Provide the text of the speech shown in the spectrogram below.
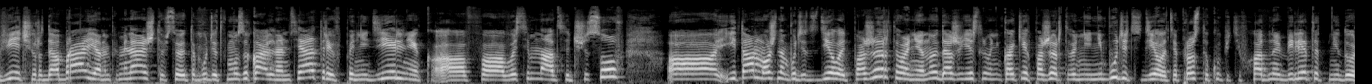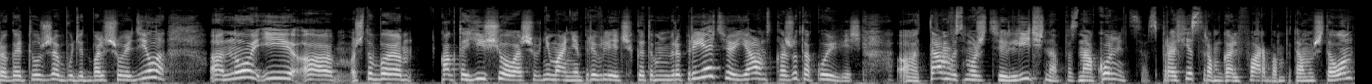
вечер добра. Я напоминаю, что все это будет в музыкальном театре в понедельник а, в 18 часов. А, И там можно будет сделать пожертвование. Ну и даже если вы никаких пожертвований не будете делать, а просто купите входной билет, это недорого, это уже будет большое дело. А, Ну и а, чтобы как-то еще ваше внимание привлечь к этому мероприятию, я вам скажу такую вещь. А, Там вы сможете лично познакомиться с профессором Гальфарбом, потому что он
